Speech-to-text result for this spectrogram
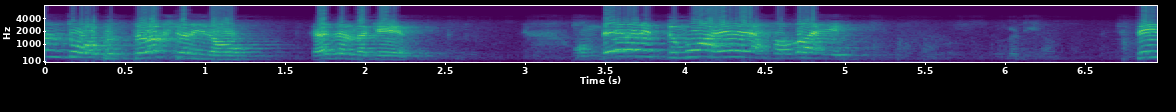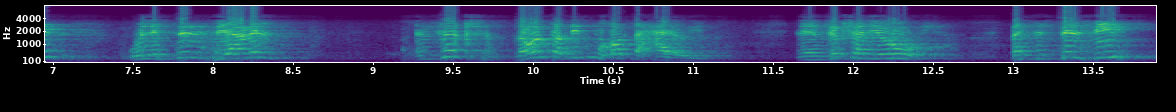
عنده obstruction هنا أهو في هذا المكان. ودايما الدموع هنا يحصل لها إيه؟ stasis وال stasis بيعمل infection لو انت اديت مضاد حيوي ال infection يروح بس still فيه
